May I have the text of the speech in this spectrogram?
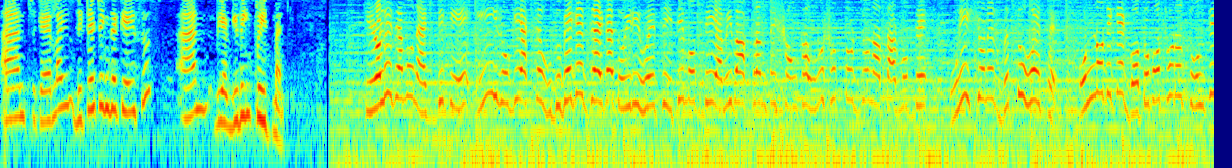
And kerala is detecting the cases and we are giving treatment কেরলে যেমন একদিকে এই রোগে একটা উদ্বেগের জায়গা তৈরি হয়েছে ইতিমধ্যে অ্যামিবা আক্রান্তের সংখ্যা উনসত্তর জন আর তার মধ্যে উনিশ জনের মৃত্যু হয়েছে। অন্যদিকে গত বছর ও চলতি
